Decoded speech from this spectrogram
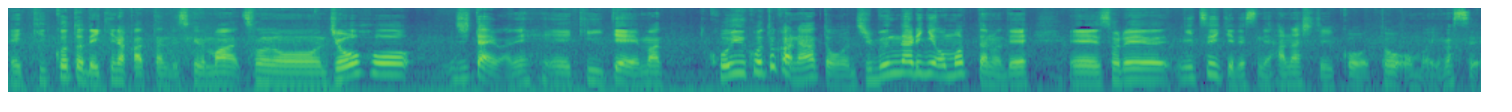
え聞くことできなかったんですけど、まあ、その、情報自体はね、え聞いて、まあ、こういうことかなと自分なりに思ったので、えー、それについてですね、話していこうと思います。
